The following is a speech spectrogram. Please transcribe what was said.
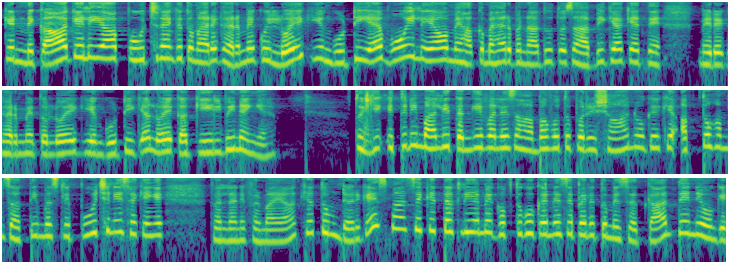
کہ نکاح کے لیے آپ پوچھ رہے ہیں کہ تمہارے گھر میں کوئی لوہے کی انگوٹھی ہے، وہ ہی لے آؤ، میں حق مہر بنا دوں۔ تو صحابی کیا کہتے ہیں؟ میرے گھر میں تو لوہے کی انگوٹھی، کیا لوہے کا کیل بھی نہیں ہے؟ تو یہ اتنی مالی تنگی والے صحابہ وہ تو پریشان ہو گئے کہ اب تو ہم ذاتی مسئلے پوچھ نہیں سکیں گے۔ تو اللہ نے فرمایا، کیا تم ڈر گئے اس بات سے کہ تخلیہ میں گفتگو کرنے سے پہلے تمہیں صدقات دینے ہوں گے؟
